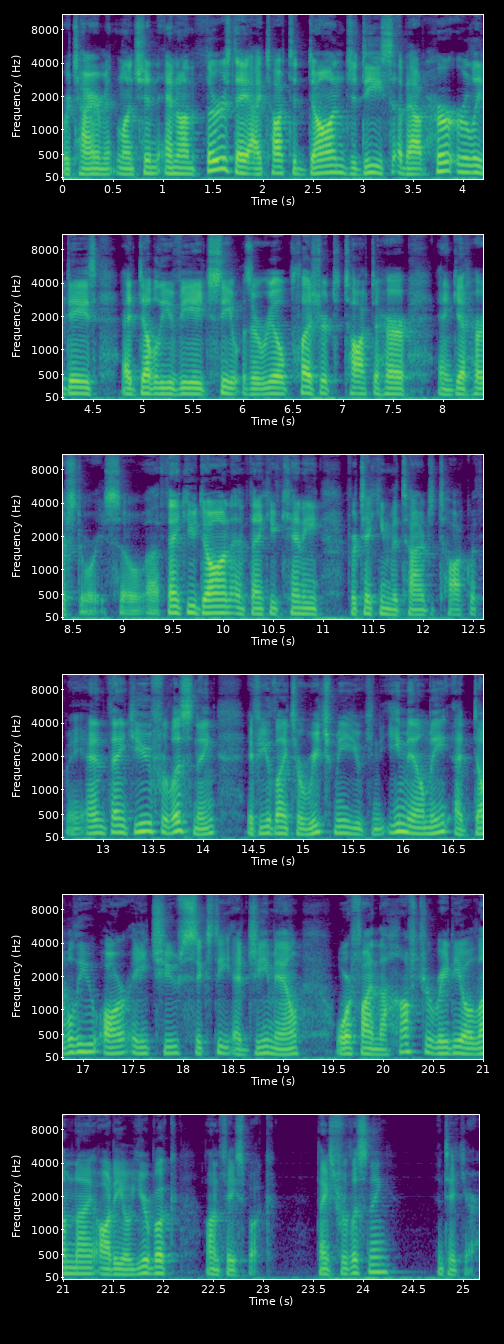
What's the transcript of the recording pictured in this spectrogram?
retirement luncheon. And on Thursday, I talked to Dawn Giudice about her early days at WVHC. It was a real pleasure to talk to her and get her stories. So uh, thank you, Dawn, and thank you, Kenny, for taking the time to talk with me. And thank you for listening. If you'd like to reach me, you can email me at WRHU60 at gmail or find the Hofstra Radio Alumni Audio Yearbook on Facebook. Thanks for listening and take care.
